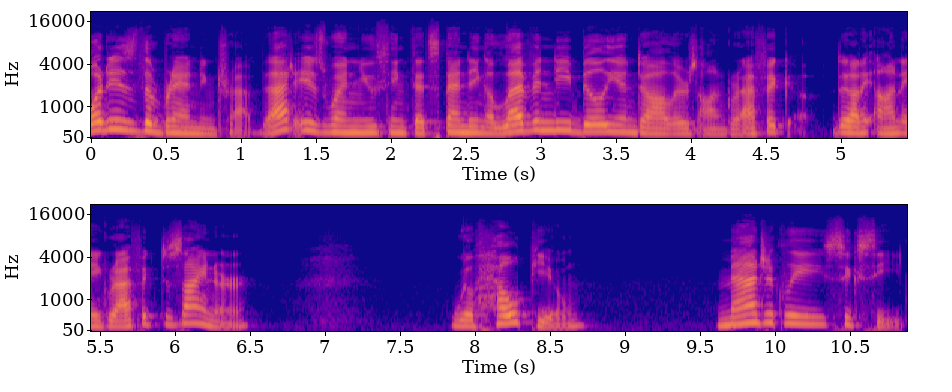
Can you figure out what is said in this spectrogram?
What is the branding trap? That is when you think that spending $11 billion on graphic on a graphic designer will help you magically succeed.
